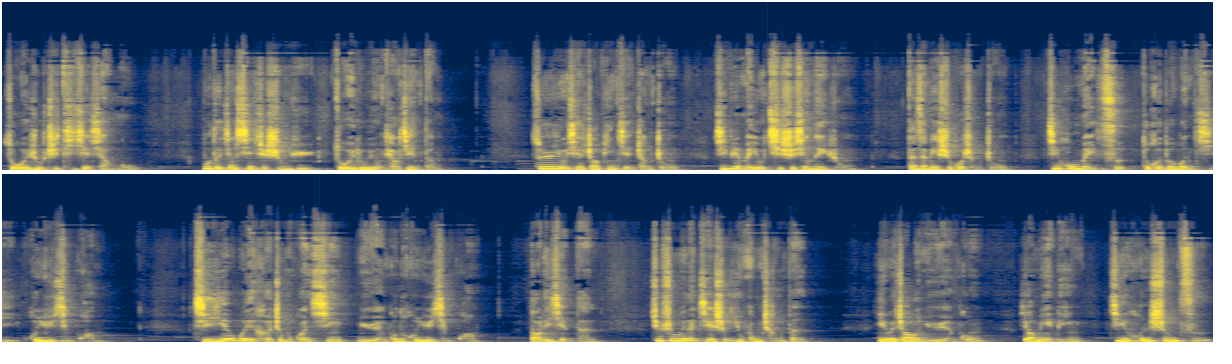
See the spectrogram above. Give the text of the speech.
作为入职体检项目，不得将限制生育作为录用条件等。虽然有些招聘简章中，即便没有歧视性内容，但在面试过程中。几乎每次都会被问及婚育情况，企业为何这么关心女员工的婚育情况？道理简单，就是为了节省用工成本。因为招了女员工，要面临结婚生子，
